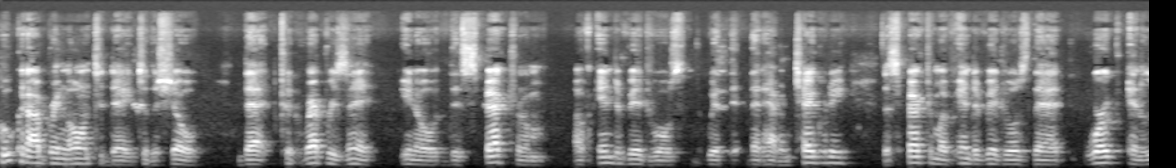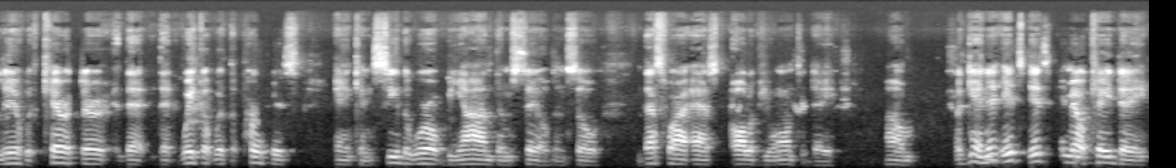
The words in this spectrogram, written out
who could I bring on today to the show that could represent, you know, the spectrum of individuals with that have integrity, the spectrum of individuals that work and live with character, that that wake up with a purpose and can see the world beyond themselves. And so that's why I asked all of you on today. Um, again, it, it's it's MLK Day,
